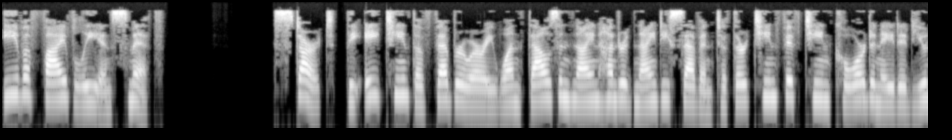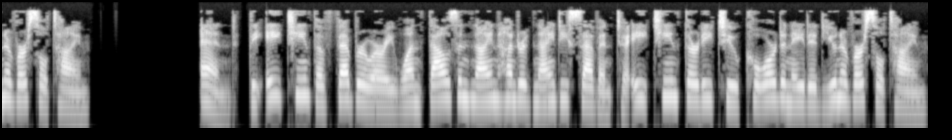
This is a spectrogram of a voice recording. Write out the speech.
EVA 5 Lee and Smith, Start, the 18th of February 1997 to 13:15 Coordinated Universal Time. End, the 18th of February 1997 to 18:32 Coordinated Universal Time.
